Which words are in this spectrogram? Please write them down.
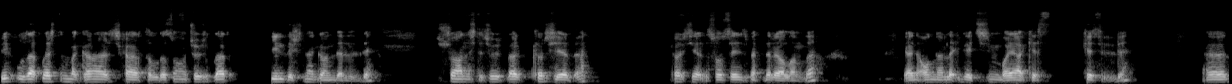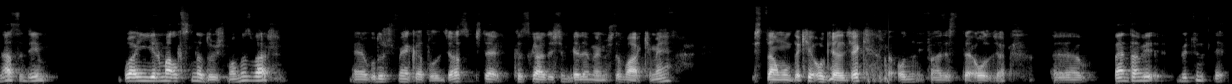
bir uzaklaştırma kararı çıkartıldı. Sonra çocuklar il dışına gönderildi. Şu an işte çocuklar Kırşehir'de. Kırşehir'de sosyal hizmetleri alındı. Yani onlarla iletişim bayağı kes, kesildi. E, nasıl diyeyim? Bu ayın 26'sında duruşmamız var. E, bu duruşmaya katılacağız. İşte kız kardeşim gelememişti mahkemeye. İstanbul'daki o gelecek. Onun ifadesi de olacak. E, ben tabii bütün e,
